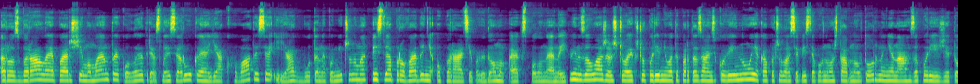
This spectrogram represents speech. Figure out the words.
розбирали перші моменти, коли тряслися руки, як ховатися і як бути непоміченими після проведення операції. Повідомив екс-полонений. Він зауважив, що якщо порівнювати партизанську війну, яка почалася після повномасштабного вторгнення на Запоріжжі, то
